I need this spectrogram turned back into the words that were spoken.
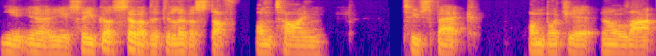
You, you know, you so you've got still got to deliver stuff on time, to spec, on budget, and all that.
